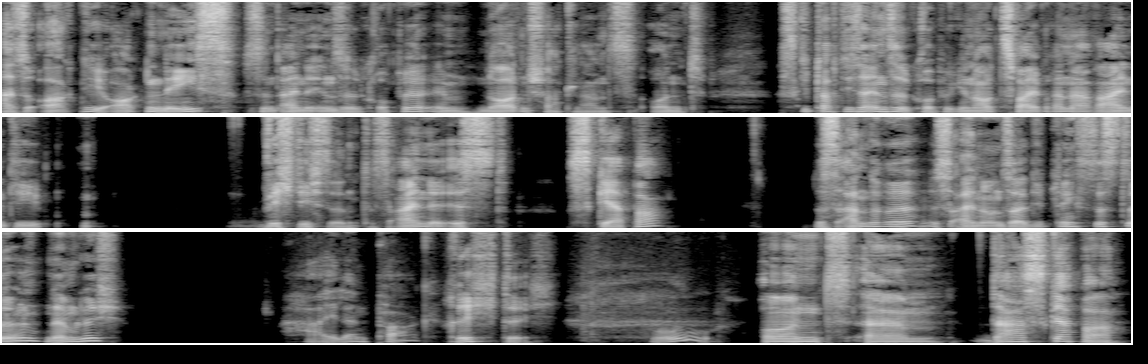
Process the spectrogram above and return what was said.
Also Orkney, Orkneys sind eine Inselgruppe im Norden Schottlands. Und es gibt auf dieser Inselgruppe genau zwei Brennereien, die wichtig sind. Das eine ist Scapa. Das andere ist eine unserer Lieblingsdistillen, nämlich Highland Park. Richtig. Uh. Und ähm, da Scappa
